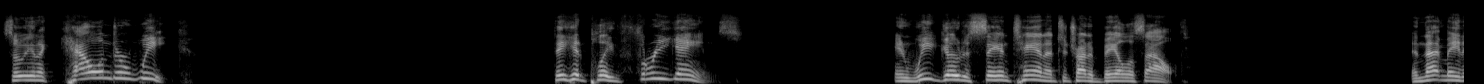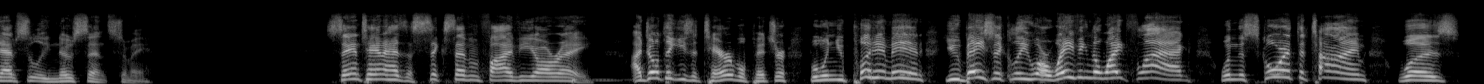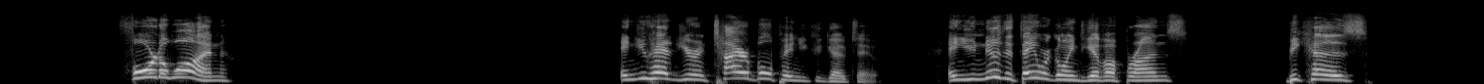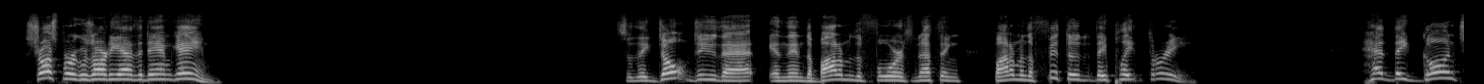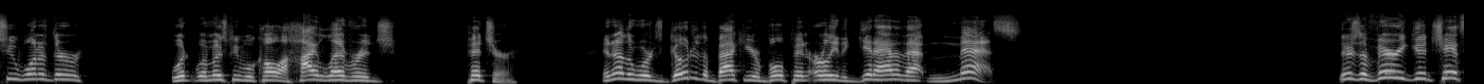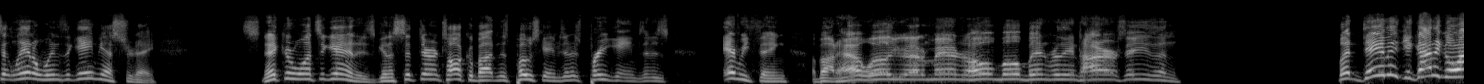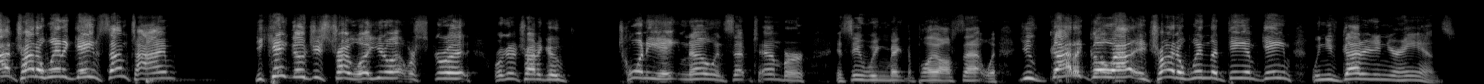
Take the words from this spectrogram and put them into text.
So in a calendar week, they had played three games. And we go to Santana to try to bail us out. And that made absolutely no sense to me. Santana has a 6.75 ERA. I don't think he's a terrible pitcher, but when you put him in, you basically are waving the white flag when the score at the time was four to one and you had your entire bullpen you could go to, and you knew that they were going to give up runs because Strasburg was already out of the damn game. So they don't do that. And then the bottom of the fourth, nothing Bottom of the fifth, though, they played three. Had they gone to one of their what, what most people will call a high leverage pitcher, in other words, go to the back of your bullpen early to get out of that mess. There's a very good chance Atlanta wins the game yesterday. Snitker once again, is going to sit there and talk about in his post games and his pre games and his everything about how well you got to manage the whole bullpen for the entire season. But damn it, you got to go out and try to win a game sometime. You can't go just try, well, you know what? We're screw it. We're going to try to go 28 0 in September and see if we can make the playoffs that way. You've got to go out and try to win the damn game when you've got it in your hands.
